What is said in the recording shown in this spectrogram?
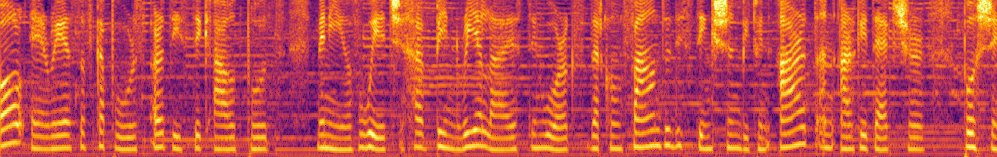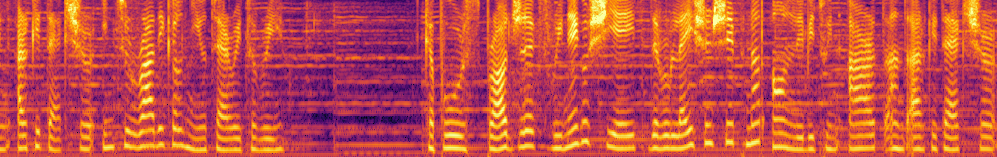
all areas of Kapoor's artistic output, many of which have been realized in works that confound the distinction between art and architecture, pushing architecture into radical new territory. Kapoor's projects renegotiate the relationship not only between art and architecture,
